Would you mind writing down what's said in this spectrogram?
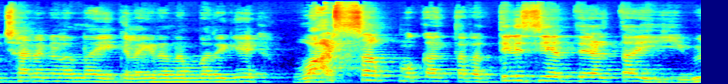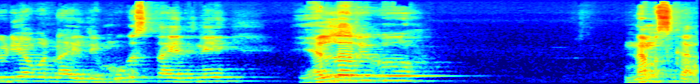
ವಿಚಾರಗಳನ್ನ ಈ ಕೆಳಗಿನ ನಂಬರಿಗೆ ವಾಟ್ಸಪ್ ಮುಖಾಂತರ ತಿಳಿಸಿ ಅಂತ ಹೇಳ್ತಾ ಈ ವಿಡಿಯೋವನ್ನ ಇಲ್ಲಿ ಮುಗಿಸ್ತಾ ಇದ್ದೀನಿ. ಎಲ್ಲರಿಗೂ ನಮಸ್ಕಾರ.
